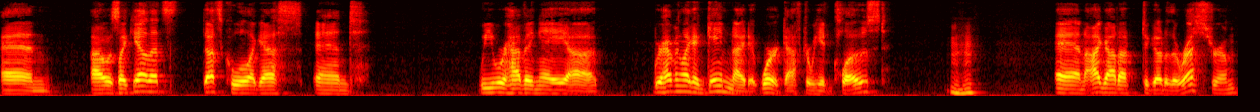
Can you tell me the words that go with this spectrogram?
and I was like, yeah, that's that's cool, I guess. And we were having a uh, we were having like a game night at work after we had closed. Mm-hmm. And I got up to go to the restroom.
